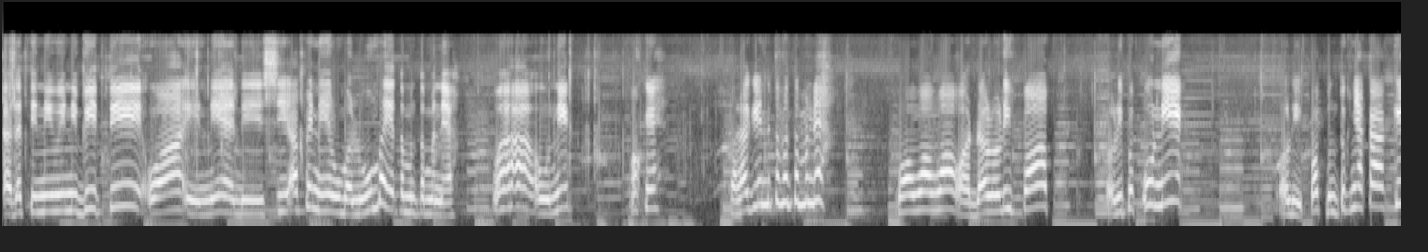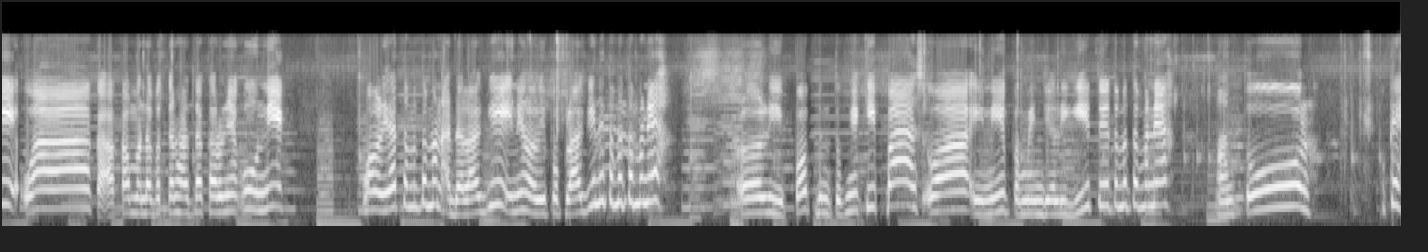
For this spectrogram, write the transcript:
ada Tini Winnie Biti. Wah, ini edisi apa nih? Lumba-lumba ya teman-teman ya. Wah, unik. Oke. Apalagi ini teman-teman ya? Wow, wow, wow, ada lollipop. Lollipop unik. Lollipop bentuknya kaki. Wah, kak akan mendapatkan harta karun yang unik. Wow, lihat teman-teman, ada lagi. Ini lollipop lagi nih teman-teman ya. Lollipop bentuknya kipas. Wah, ini permen jelly gitu ya teman-teman ya. Mantul. Oke,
